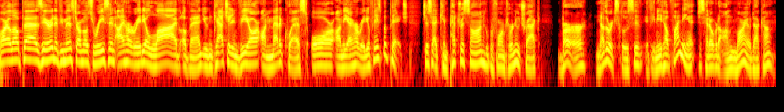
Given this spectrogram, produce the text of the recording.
Mario Lopez here, and if you missed our most recent iHeartRadio live event, you can catch it in VR on Meta Quest or on the iHeartRadio Facebook page. Just had Kim Petras on, who performed her new track, Brrr, another exclusive. If you need help finding it, just head over to onmario.com.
